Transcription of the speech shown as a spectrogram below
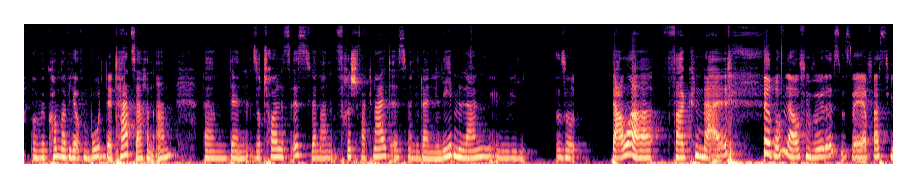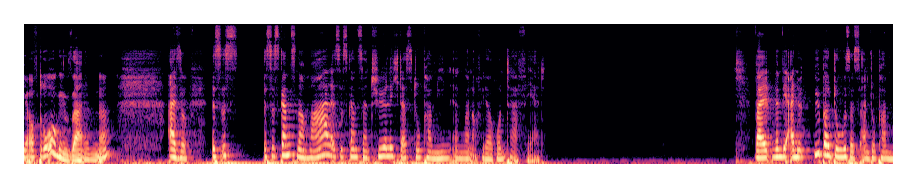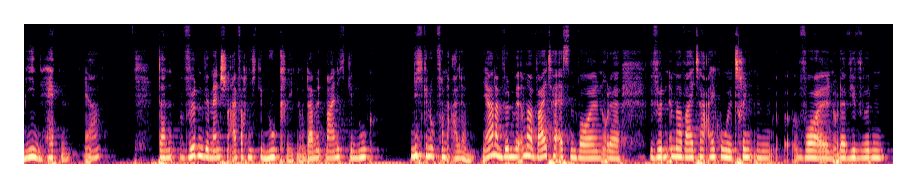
und wir kommen mal wieder auf den Boden der Tatsachen an. Ähm, denn so toll es ist, wenn man frisch verknallt ist, wenn du dein Leben lang irgendwie so dauerverknallt herumlaufen würdest, es wäre ja fast wie auf Drogen sein, ne? Also, es ist, es ist ganz normal, es ist ganz natürlich, dass Dopamin irgendwann auch wieder runterfährt. Weil wenn wir eine Überdosis an Dopamin hätten, ja, dann würden wir Menschen einfach nicht genug kriegen. Und damit meine ich genug, nicht genug von allem. Ja, dann würden wir immer weiter essen wollen oder wir würden immer weiter Alkohol trinken wollen oder wir würden,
